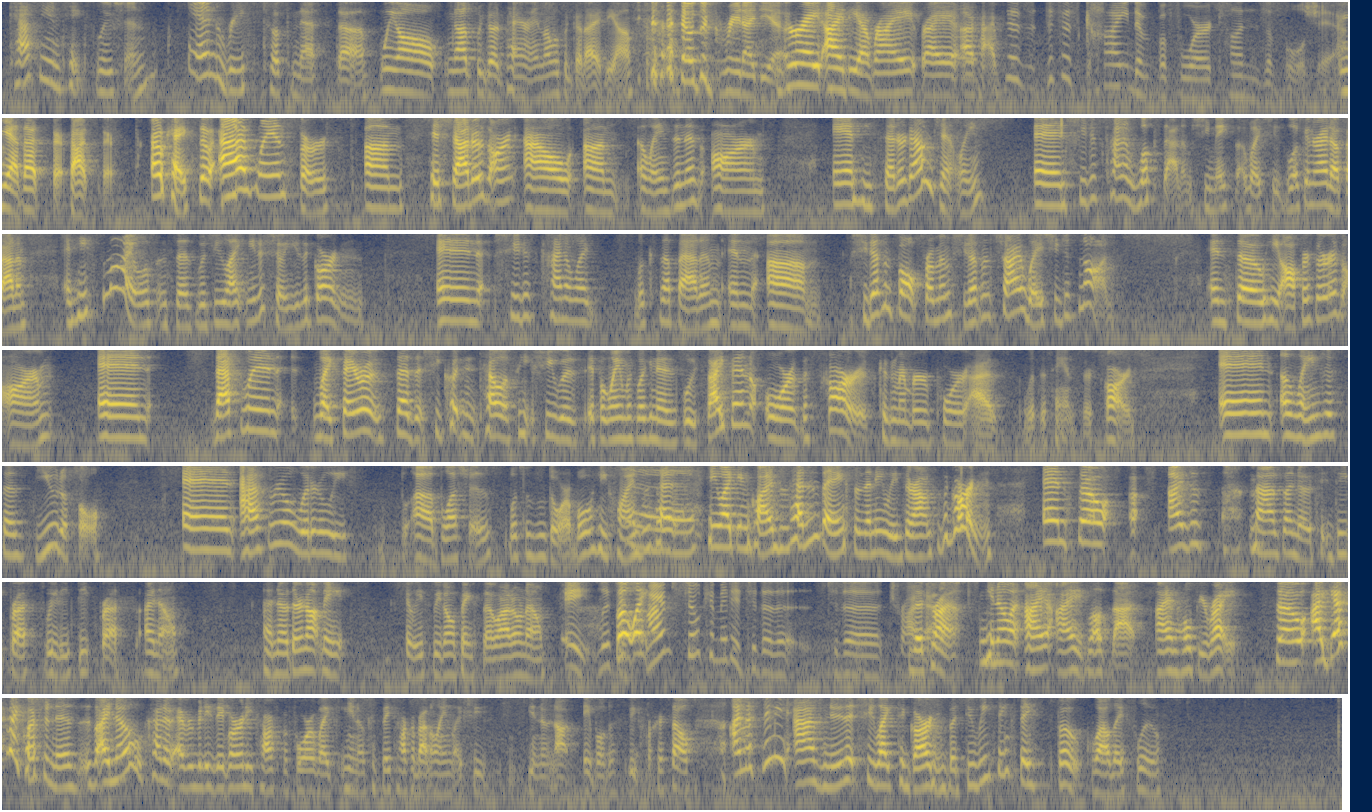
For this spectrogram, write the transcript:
Cassian takes Lucien, and Rhys took Nesta. We all that's a good pairing. That was a good idea. that was a great idea. Great idea, right? Right. Okay. This is this is kind of before tons of bullshit. Yeah, that's fair. That's fair. Okay, so Az lands first, um, his shadows aren't out. Um, Elain's in his arms, and he set her down gently, and she just kind of looks at him. She makes like she's looking right up at him, and he smiles and says, "Would you like me to show you the garden?" And she just kind of like looks up at him, and um, she doesn't bolt from him. She doesn't shy away. She just nods. And so he offers her his arm, and that's when like Feyre said that she couldn't tell if he, she was if Elain was looking at his blue siphon or the scars because remember poor Az with his hands they're scarred, and Elain just says beautiful, and Azriel literally uh, blushes, which is adorable. He inclines his head. He like inclines his head in thanks, and then he leads her out into the garden. And so uh, I just, Mads, I know, t- deep breaths, sweetie, deep breaths. I know, I know they're not mates. At least we don't think so. I don't know. Hey, listen, But, like- I'm still committed to the to the trial. The trial. You know what? I I love that. I hope you're right. So I guess my question is, is I know kind of everybody they've already talked before, like you know, because they talk about Elain like she's you know not able to speak for herself. I'm assuming Az knew that she liked to garden, but do we think they spoke while they flew?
